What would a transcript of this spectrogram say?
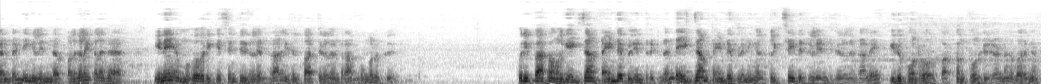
கண்டு நீங்கள் இந்த பல்கலைக்கழக இணைய முகவரிக்கு சென்றீர்கள் என்றால் இதில் பார்த்தீர்கள் என்றால் உங்களுக்கு குறிப்பாக உங்களுக்கு எக்ஸாம் டைம் டேபிள் என்று இருக்கிறது. இந்த எக்ஸாம் டைம் டேபிளை நீங்கள் கிளிக் செய்தீர்கள் என்றீர்கள் என்றாலே இது போன்ற ஒரு பக்கம் தோன்றுகிறது. பாருங்கள்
